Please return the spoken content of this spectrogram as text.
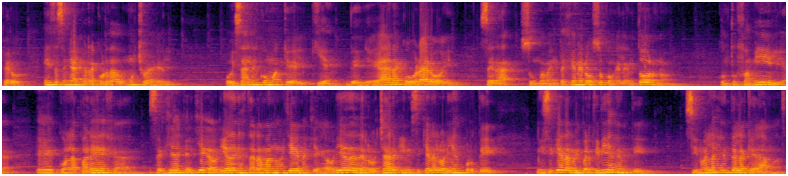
Pero esta señal me ha recordado mucho a él. Hoy sales como aquel quien de llegar a cobrar hoy será sumamente generoso con el entorno, con tu familia, eh, con la pareja, sería aquel quien habría de gastar a manos llenas, quien habría de derrochar y ni siquiera lo harías por ti, ni siquiera lo invertirías en ti, sino en la gente a la que amas.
